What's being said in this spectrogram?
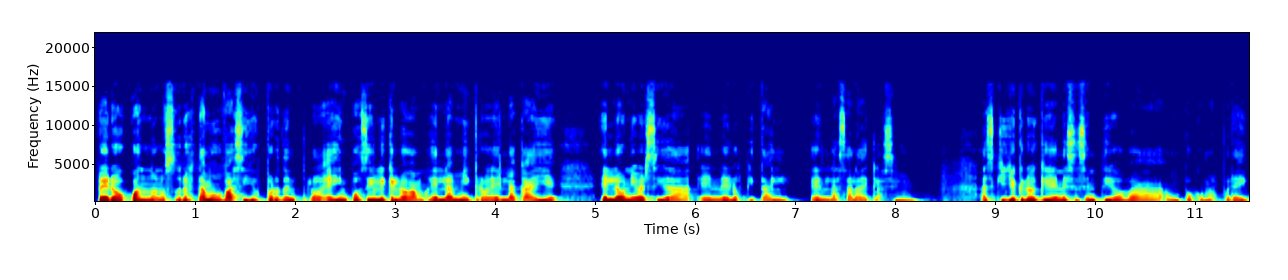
Pero cuando nosotros estamos vacíos por dentro, es imposible que lo hagamos en la micro, en la calle, en la universidad, en el hospital, en la sala de clase. Mm. Así que yo creo que en ese sentido va un poco más por ahí.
